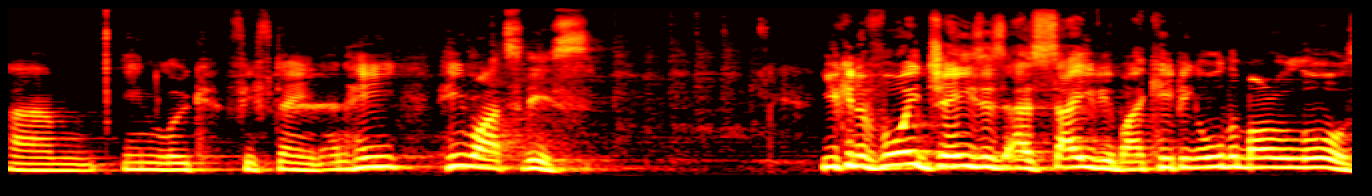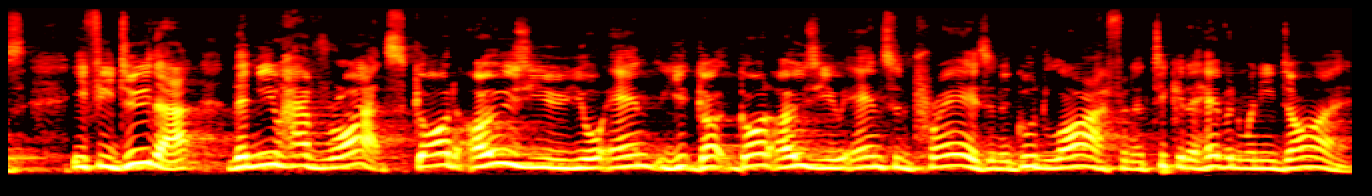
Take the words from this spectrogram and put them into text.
um, in Luke 15. And he, he writes this You can avoid Jesus as Savior by keeping all the moral laws. If you do that, then you have rights. God owes you, your an- God owes you answered prayers and a good life and a ticket to heaven when you die.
